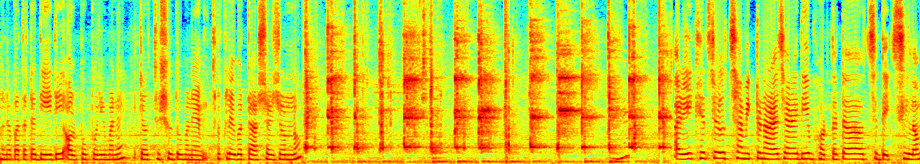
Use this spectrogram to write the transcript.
ধনে পাতাটা দিয়ে দিই অল্প পরিমাণে। এটা হচ্ছে শুধু মানে ফ্লেভারটা আসার জন্য। আর এই ক্ষেত্রে হচ্ছে আমি একটু নাড়াচাড়া দিয়ে ভর্তাটা হচ্ছে দেখছিলাম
